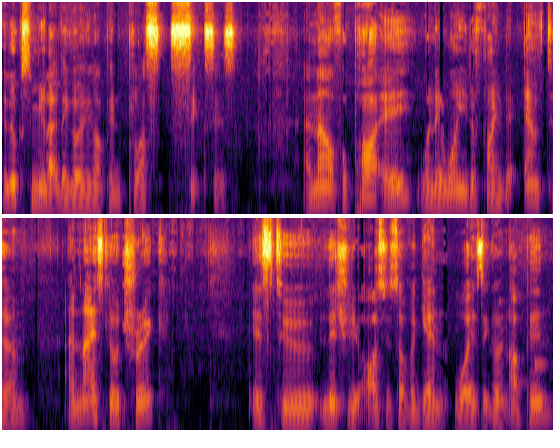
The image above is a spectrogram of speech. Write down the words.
it looks to me like they're going up in plus sixes. And now for part A, when they want you to find the nth term, a nice little trick is to literally ask yourself again, what is it going up in?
